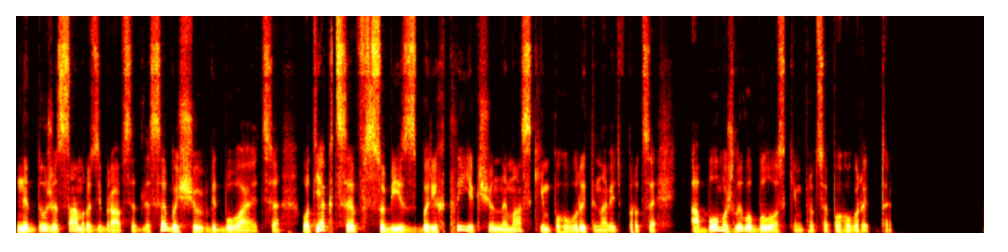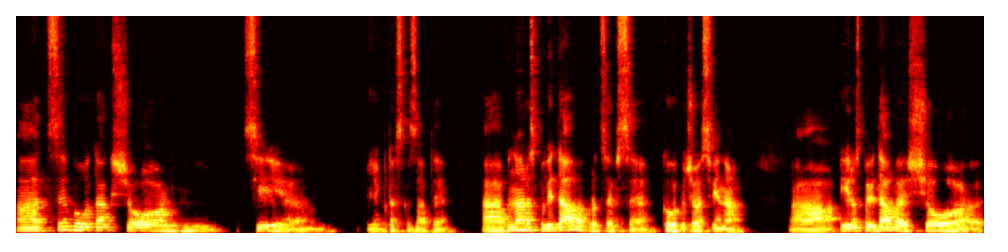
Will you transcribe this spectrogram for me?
не дуже сам розібрався для себе, що відбувається. От як це в собі зберігти, якщо нема з ким поговорити навіть про це, або можливо було з ким про це поговорити? А це було так, що ці, ем, як би так сказати. Вона розповідала про це все, коли почалась війна, і розповідала, що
